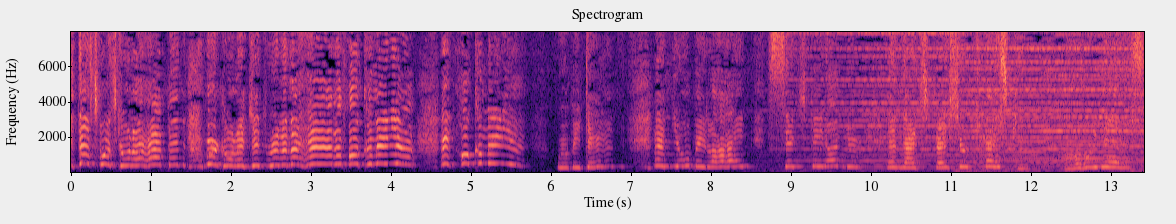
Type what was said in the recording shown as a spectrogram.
That's what's going to happen. We're going to get rid of the head of Hulkamania, and Hulkamania will be dead, and you'll be lying six feet under in that special casket. Oh, yes,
